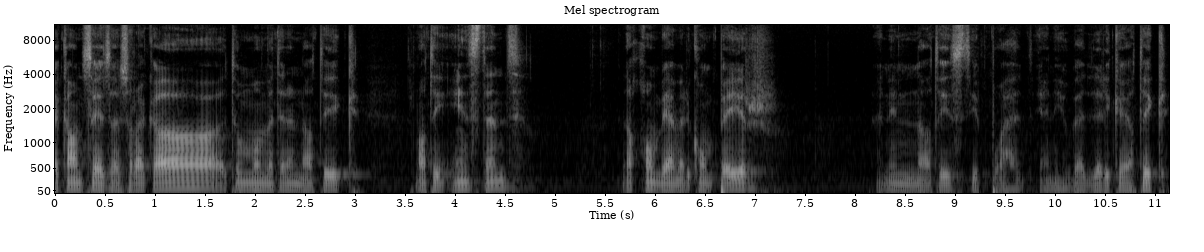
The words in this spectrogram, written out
account size شركة ثم مثلا نعطيك نعطي instant نقوم بعمل compare يعني نعطيه step واحد. يعني وبعد ذلك يعطيك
